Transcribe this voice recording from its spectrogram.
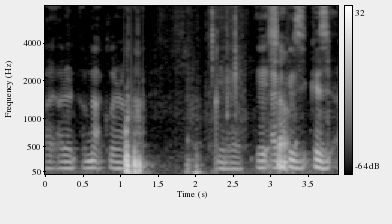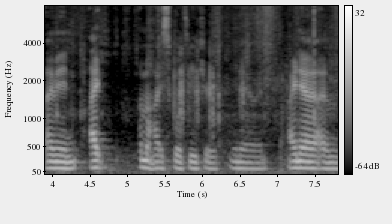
I, I don't, I'm not clear on that, you know, I So- because, because, I mean, I, I'm a high school teacher, you know, and I know, um,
